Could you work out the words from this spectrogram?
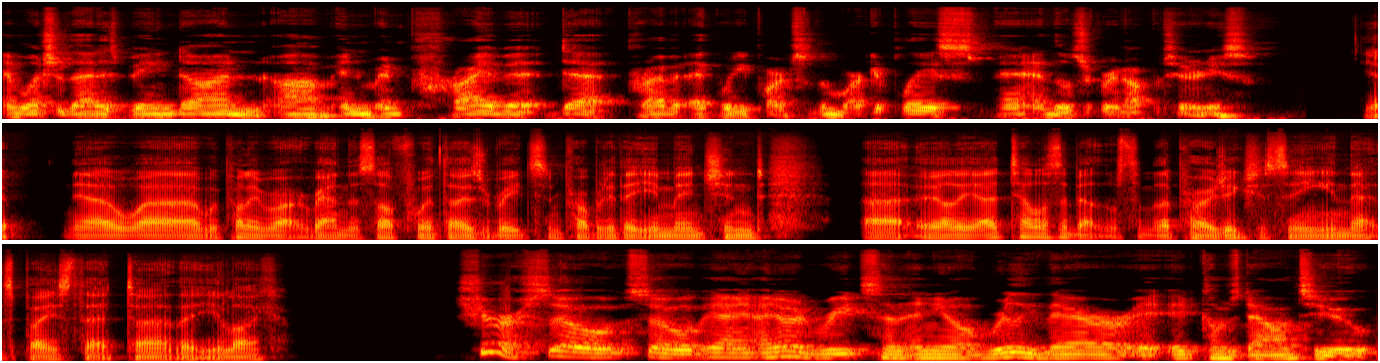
and much of that is being done um, in, in, private debt, private equity parts of the marketplace, and, those are great opportunities. Yep. Now, uh, we'll probably right round this off with those REITs and property that you mentioned uh, earlier. Tell us about some of the projects you're seeing in that space that uh, that you like. Sure. So, so yeah, I know it REITs, and, and you know, really there it, it, comes down to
